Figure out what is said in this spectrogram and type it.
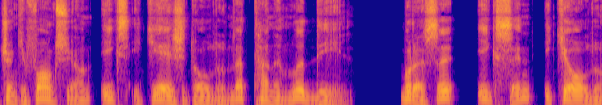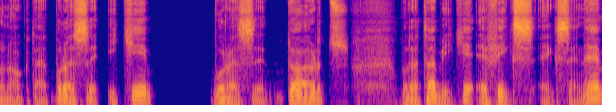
Çünkü fonksiyon x 2'ye eşit olduğunda tanımlı değil. Burası x'in 2 olduğu nokta. Burası 2, burası 4. Bu da tabii ki fx ekseni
